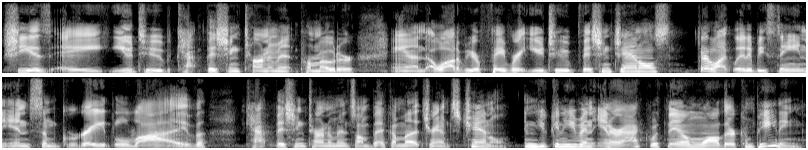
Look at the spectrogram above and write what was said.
She is a YouTube catfishing tournament promoter, and a lot of your favorite YouTube fishing channels, they're likely to be seen in some great live catfishing tournaments on Becca Mud Tramp's channel. And you can even interact with them while they're competing.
